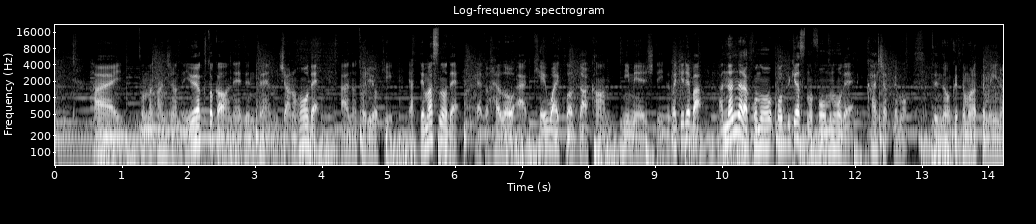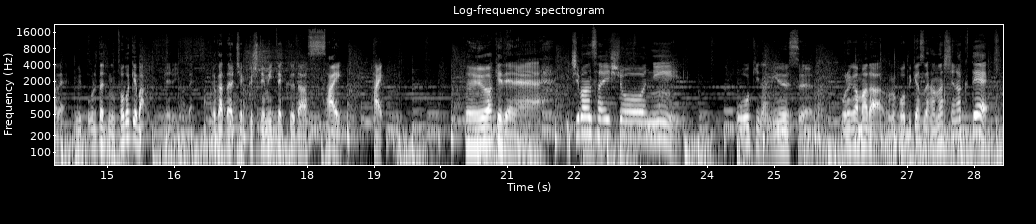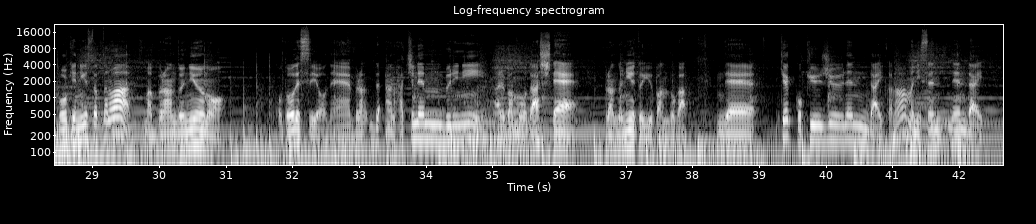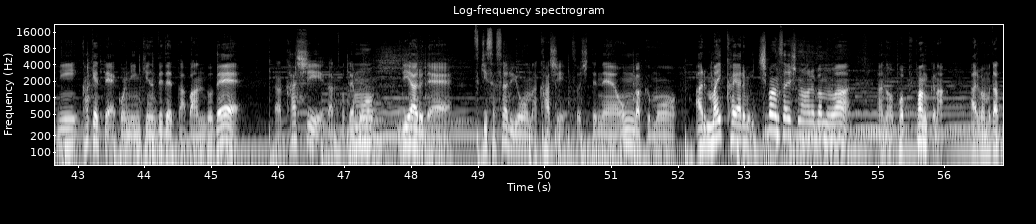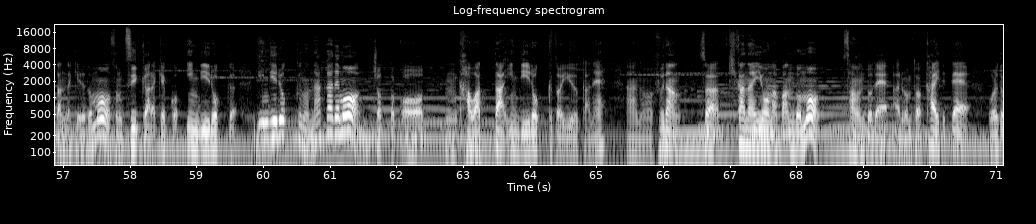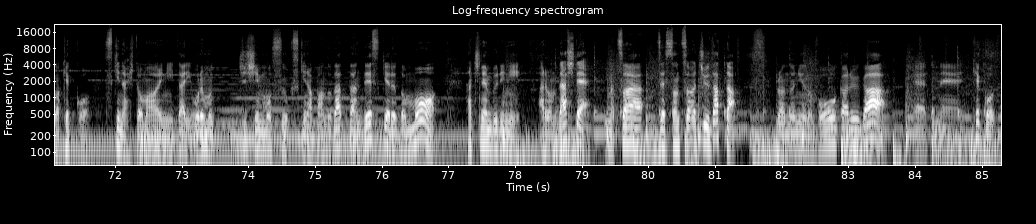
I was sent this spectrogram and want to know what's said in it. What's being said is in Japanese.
はいそんな感じなんで予約とかはね全然うちわの方であの取り置きやってますので、えっと、hello at kyclub.com にメールしていただければあなんならこのポッドキャストのフォームの方で書いちゃっても全然送ってもらってもいいので俺たちに届けばメールいいのでよかったらチェックしてみてください。はい。というわけでね一番最初に大きなニュース俺がまだこのポッドキャストで話してなくて大きなニュースだったのは、まあ、ブランドニューのことですよね。ブラあの8年ぶりにアルバムを出してブランドニューというバンドが。で結構90年代かな、まあ、2000年代にかけてこう人気の出てたバンドで歌詞がとてもリアルで突き刺さるような歌詞。そしてね音楽もある毎回アルバム一番最初のアルバムはあのポップパンクなアルバムだったんだけれどもその次から結構インディーロック。インディーロックの中でもちょっとこう、うん、変わったインディーロックというかね。あの普段それは聴かないようなバンドのサウンドでアルバムとか書いてて俺とか結構好きな人周りにいたり俺も自身もすごく好きなバンドだったんですけれども8年ぶりにアルバム出して今ツアー絶賛ツアー中だったブランドニューのボーカルがえっ、ー、とね結構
